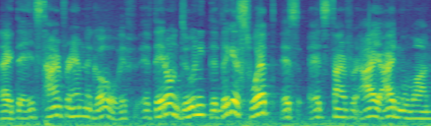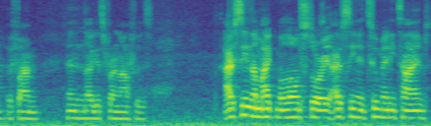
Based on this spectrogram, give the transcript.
Like they, it's time for him to go. If if they don't do anything, if they get swept, it's it's time for I I'd move on if I'm in the Nuggets front office. I've seen the Mike Malone story. I've seen it too many times.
